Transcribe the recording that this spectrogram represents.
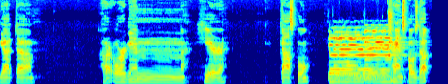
got um, our organ here, gospel, transposed up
